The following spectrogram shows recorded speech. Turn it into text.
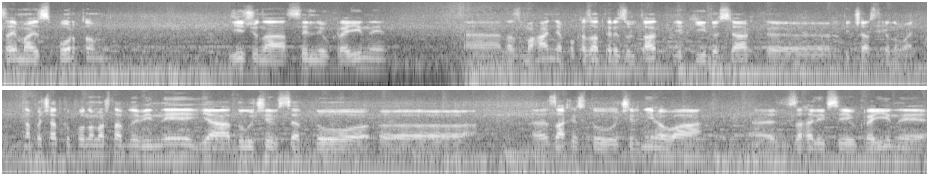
займаюсь спортом, їжджу на сильні України, е, на змагання, показати результат, який досяг е, під час тренувань. На початку повномасштабної війни я долучився до е, захисту Чернігова, взагалі всієї України.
